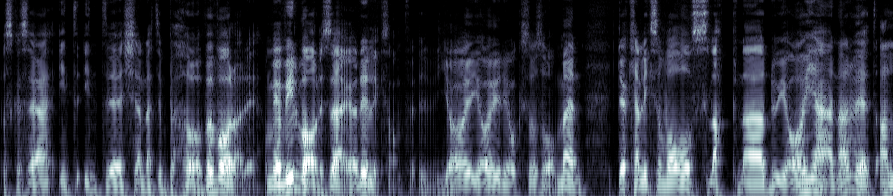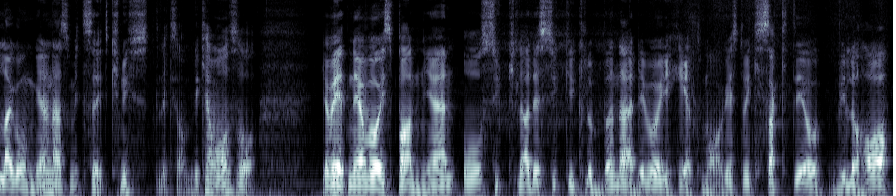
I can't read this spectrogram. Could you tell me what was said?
vad ska jag säga, inte, inte känner att jag behöver vara det. Om jag vill vara det så är jag det liksom. Jag, jag är det också så. Men jag kan liksom vara avslappnad och jag är gärna, du vet, alla gånger den här som inte säger ett knyst liksom. Det kan vara så. Jag vet när jag var i Spanien och cyklade cykelklubben där. Det var ju helt magiskt. Det var exakt det jag ville ha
